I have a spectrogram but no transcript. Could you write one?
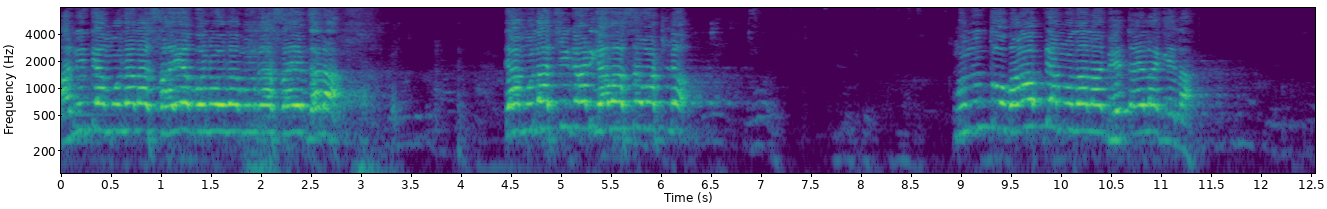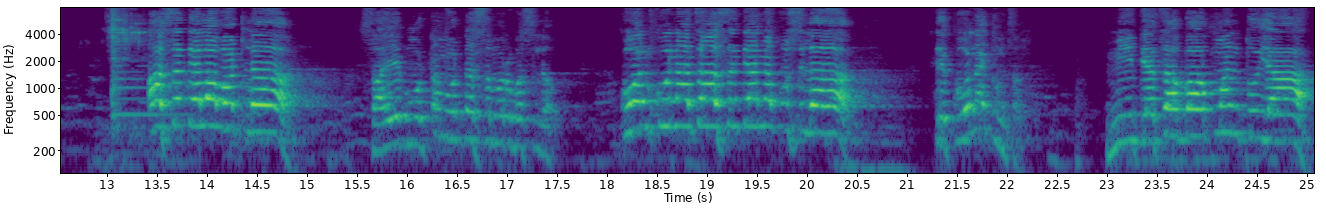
आणि त्या मुलाला साहेब बनवलं मुलगा साहेब झाला. त्या मुलाची गाठ घ्यावा असं वाटलं. म्हणून तो बाप त्या मुलाला भेटायला गेला. असं त्याला वाटलं. साहेब मोठं मोठं समोर बसलं. कोण कोणाचं असं त्यानं पुसलं? ते कोण आहे तुमचं? मी त्याचा बाप म्हणतो या.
